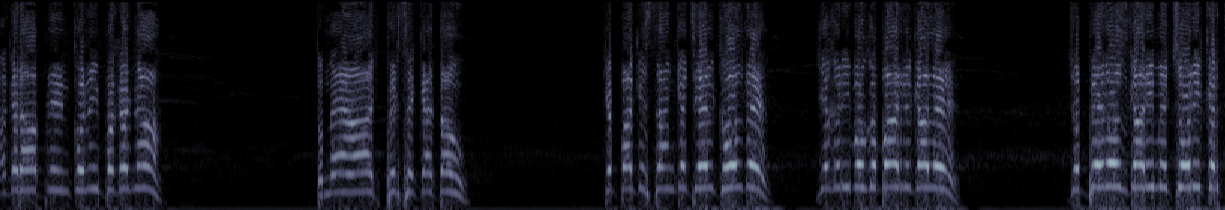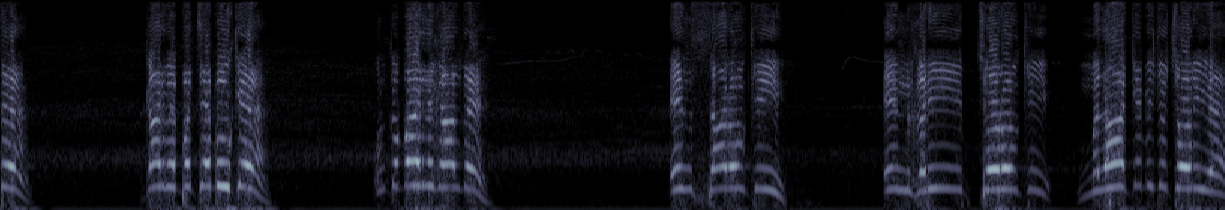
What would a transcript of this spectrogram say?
اگر آپ نے ان کو نہیں پکڑنا، تو میں آج پھر سے کہتا ہوں کہ پاکستان کے جیل کھول دیں، یہ غریبوں کو باہر نکالیں، جو بے روزگاری میں چوری کرتے ہیں، گھر میں بچے بھوکے ہیں، ان کو باہر نکال دیں۔ ان ساروں کی، ان غریب چوروں کی ملا کے بھی جو چوری ہے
